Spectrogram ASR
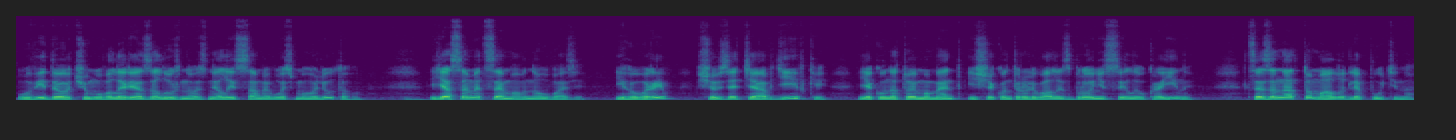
у відео Чому Валерія Залужного зняли саме 8 лютого, я саме це мав на увазі і говорив, що взяття Авдіївки яку на той момент іще контролювали Збройні Сили України, це занадто мало для Путіна,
